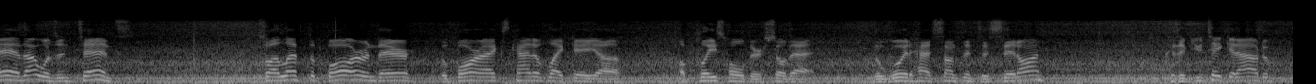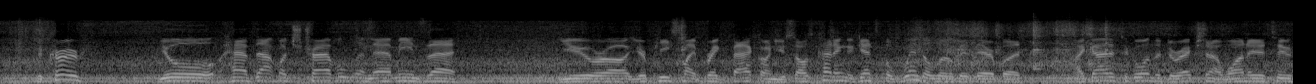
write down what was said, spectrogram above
Man, that was intense. So I left the bar in there. The bar acts kind of like a, uh, a placeholder so that the wood has something to sit on. Because if you take it out of the kerf, you'll have that much travel and that means that your uh, your piece might break back on you. So I was cutting against the wind a little bit there, but I got it to go in the direction I wanted it to.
